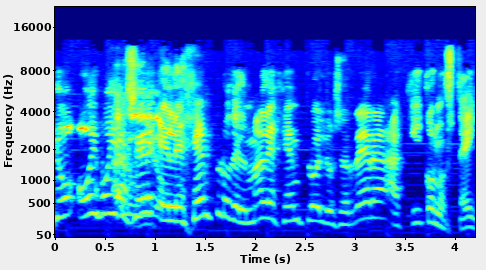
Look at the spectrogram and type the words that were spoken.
yo hoy voy a hacer el ejemplo del mal ejemplo de Luis Herrera aquí con usted.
